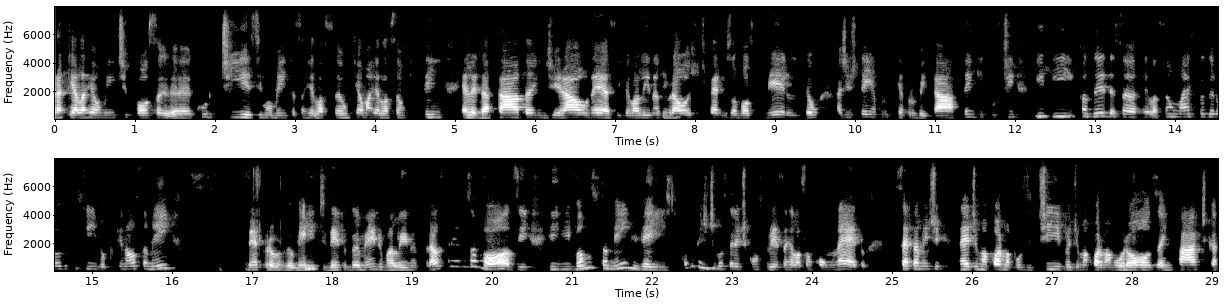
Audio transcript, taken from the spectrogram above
para que ela realmente possa é, curtir esse momento, essa relação, que é uma relação que tem, ela é datada em geral, né? Assim, pela lei natural, Sim. a gente perde os avós primeiro, então a gente tem que aproveitar, tem que curtir e, e fazer dessa relação o mais prazeroso possível, porque nós também né, provavelmente, dentro também de uma lei natural, seremos avós e, e, vamos também viver isso. Como que a gente gostaria de construir essa relação com o neto? Certamente né, de uma forma positiva, de uma forma amorosa, empática,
